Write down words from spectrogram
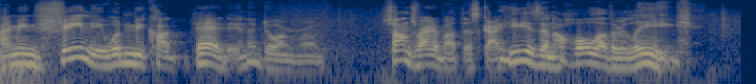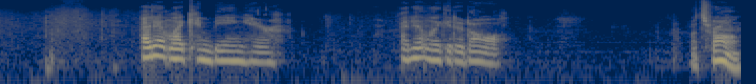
I mean, Feeny wouldn't be caught dead in a dorm room. Shawn's right about this guy. He is in a whole other league. I didn't like him being here. I didn't like it at all. What's wrong?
